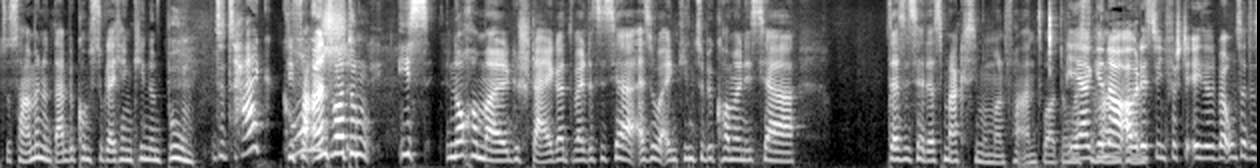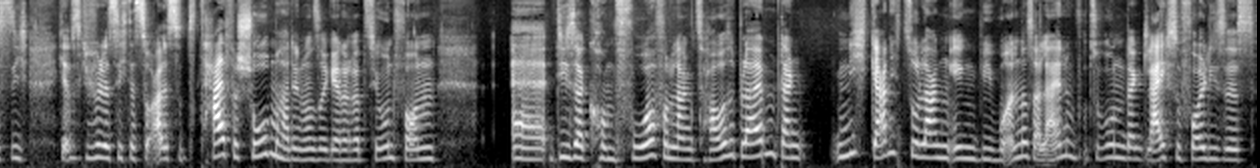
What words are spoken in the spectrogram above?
zusammen und dann bekommst du gleich ein Kind und boom. Total Die komisch. Verantwortung ist noch einmal gesteigert, weil das ist ja, also ein Kind zu bekommen ist ja, das ist ja das Maximum an Verantwortung. Ja, genau, aber deswegen verstehe ich, bei uns hat es sich, ich habe das Gefühl, dass sich das so alles so total verschoben hat in unserer Generation von äh, dieser Komfort von lang zu Hause bleiben, dann nicht gar nicht so lange irgendwie woanders alleine zu wohnen, dann gleich so voll dieses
